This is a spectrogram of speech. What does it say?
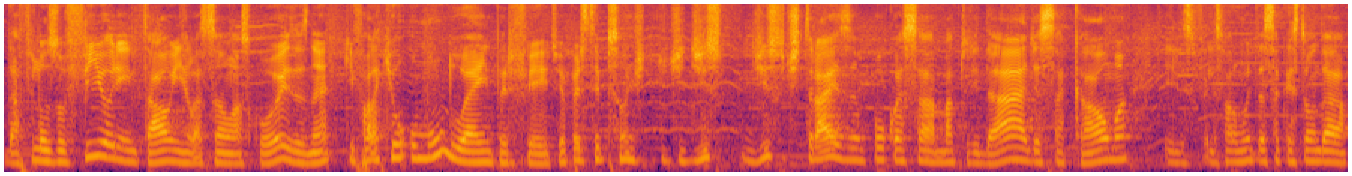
da filosofia oriental em relação às coisas, né? Que fala que que o mundo é imperfeito e a percepção de, de, disso, disso te traz um pouco essa maturidade, essa calma. Eles, eles falam muito dessa questão da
